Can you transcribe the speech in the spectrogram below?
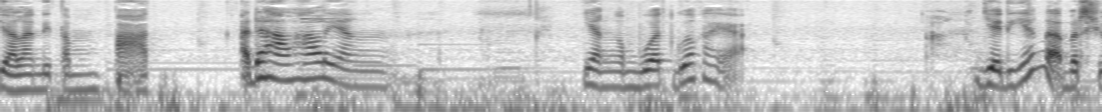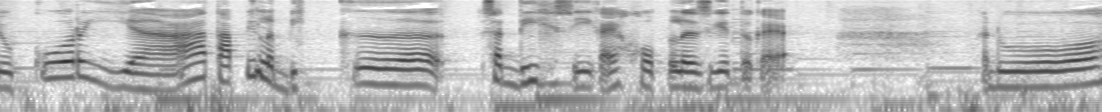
jalan di tempat. Ada hal-hal yang yang ngebuat gue kayak jadinya nggak bersyukur ya tapi lebih ke sedih sih kayak hopeless gitu kayak aduh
